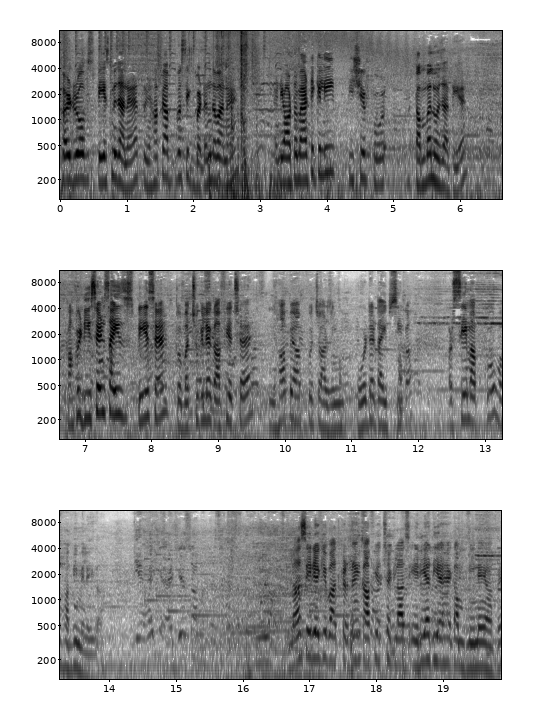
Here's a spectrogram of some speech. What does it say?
थर्ड रो स्पेस में जाना है तो यहाँ पे आपको बस एक बटन दबाना है एंड ये ऑटोमेटिकली पीछे टम्बल हो जाती है। काफ़ी डिसेंट साइज़ स्पेस है तो बच्चों के लिए काफ़ी अच्छा है। यहाँ पे आपको चार्जिंग पोर्ट है टाइप सी का। और सेम आपको वहाँ भी मिलेगा। ग्लास एरिया की बात करते हैं काफ़ी अच्छा ग्लास एरिया दिया है कंपनी ने यहाँ पे।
